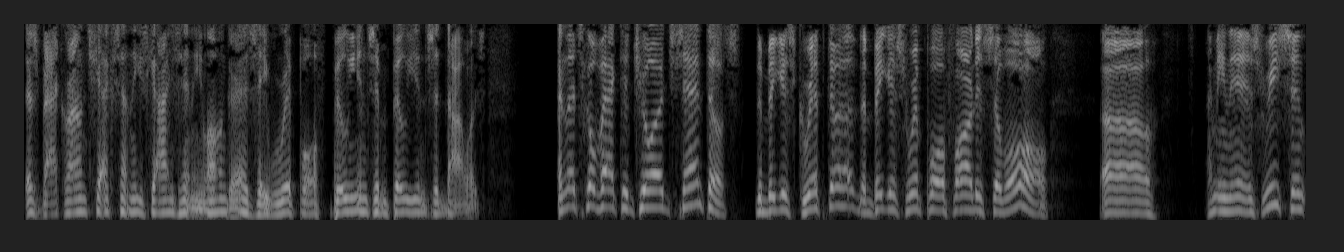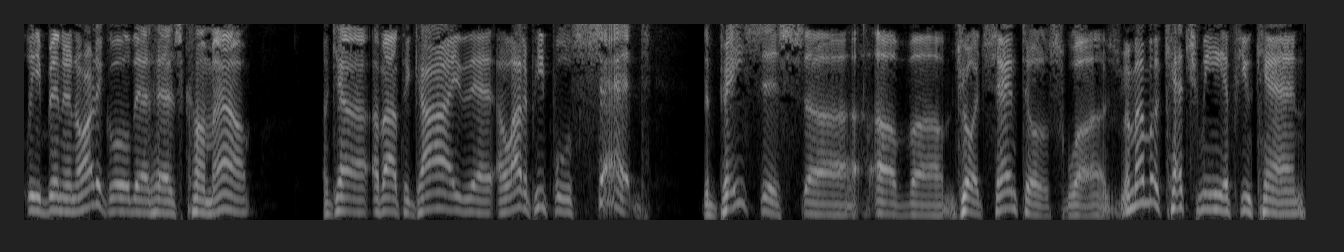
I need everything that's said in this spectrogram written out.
does background checks on these guys any longer as they rip off billions and billions of dollars. And let's go back to George Santos, the biggest grifter, the biggest rip-off artist of all, Uh, I mean, there's recently been an article that has come out about the guy that a lot of people said the basis uh, of um, George Santos was. Remember Catch Me If You Can,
